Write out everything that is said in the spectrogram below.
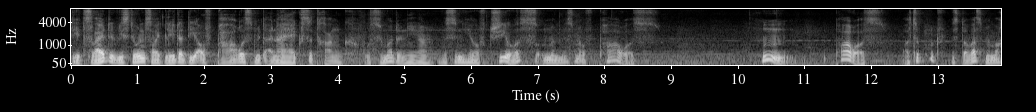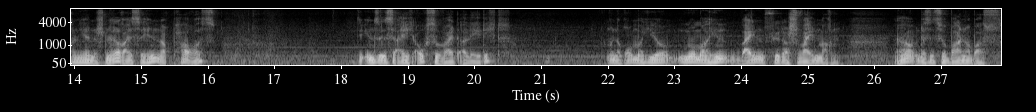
Die zweite Vision zeigt Leder, die auf Paros mit einer Hexe trank. Wo sind wir denn hier? Wir sind hier auf Chios und wir müssen auf Paros. Hm, Paros. Also gut, wisst ihr was? Wir machen hier eine Schnellreise hin nach Paros. Die Insel ist ja eigentlich auch soweit erledigt. Und da brauchen wir hier nur mal hin Wein für das Schwein machen. Ja, und das ist für Barnabas.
